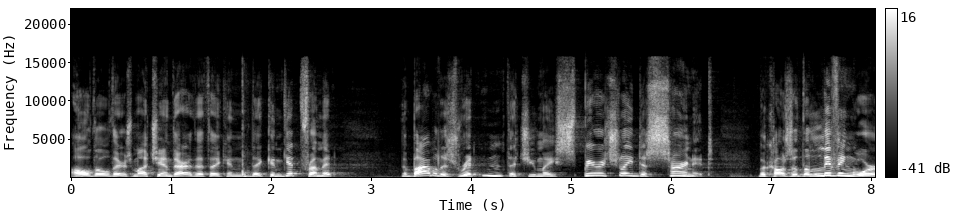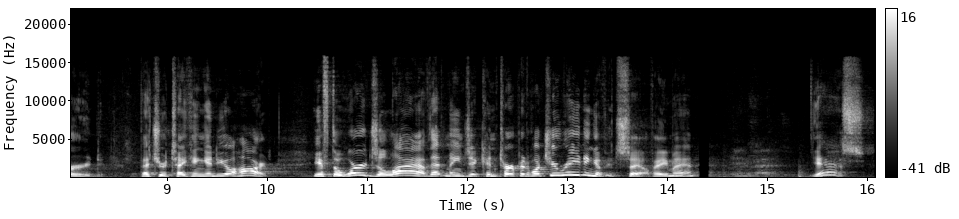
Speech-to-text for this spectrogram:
although there's much in there that they can, they can get from it. The Bible is written that you may spiritually discern it because of the living word that you're taking into your heart. If the word's alive, that means it can interpret what you're reading of itself. Amen? Amen. Yes.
